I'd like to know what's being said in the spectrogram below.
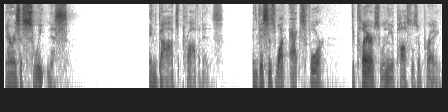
there is a sweetness in God's providence. And this is what Acts 4 declares when the apostles are praying.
